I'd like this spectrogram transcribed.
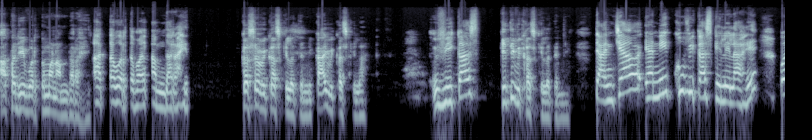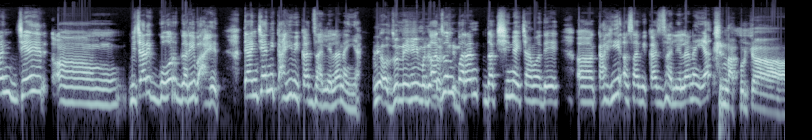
आता जे वर्तमान आमदार आहेत. आता वर्तमान आमदार आहेत. कसं विकास केला त्यांनी? काय विकास केला? विकास किती विकास केला त्यांनी? त्यांच्या यांनी खूप विकास केलेला आहे. पण जे बिचारे गोर गरीब आहेत त्यांच्यानी काही विकास झालेला नाही आहे म्हणजे अजूनही म्हणजे अजूनपर्यंत दक्षिण याच्यामध्ये काही असा विकास झालेला नाही आहे दक्षिण नागपूरच्या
